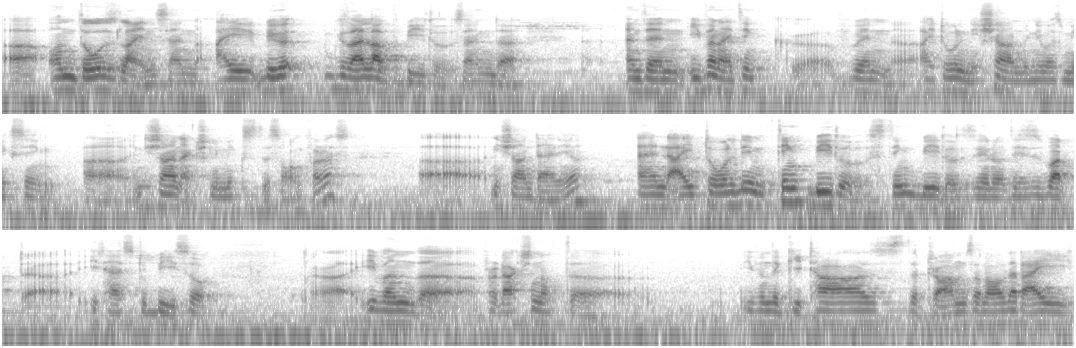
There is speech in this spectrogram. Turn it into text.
uh, on those lines and i because, i love the beatles and uh, and then even i think uh, when uh, i told nishan when he was mixing uh, nishan actually mixed the song for us uh, nishan daniel and i told him think beatles think beatles you know this is what it has to be so even the production of the even the guitars the drums and all that i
